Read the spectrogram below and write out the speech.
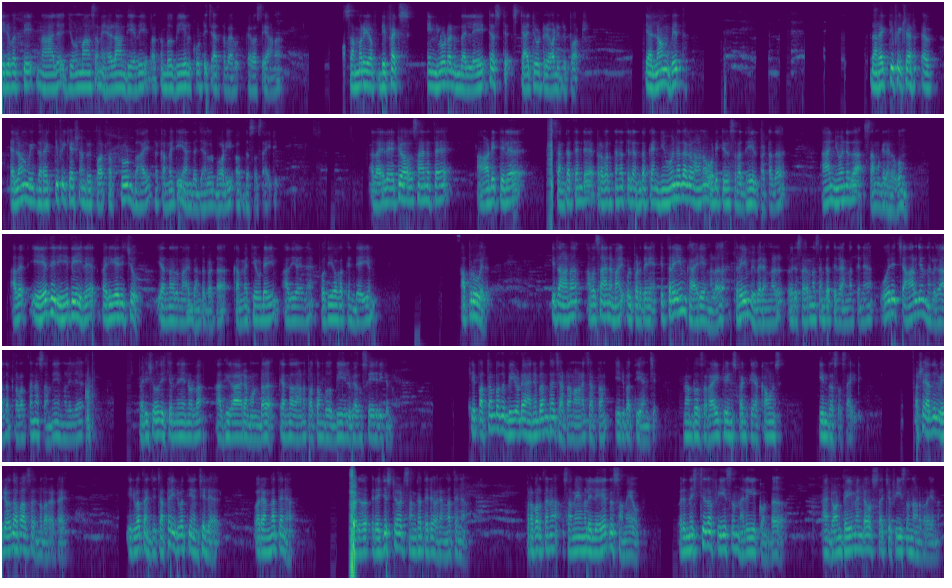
ഇരുപത്തി നാല് ജൂൺ മാസം ഏഴാം തീയതി പത്തൊമ്പത് ബിയിൽ കൂട്ടിച്ചേർത്ത വ്യവസ്ഥയാണ്. Summary of defects included in the latest statutory audit report along with the rectification uh, along with the rectification report approved by the committee and the general body of the society അതായത് ഏറ്റവും അവസാനത്തെ ഓഡിറ്റിൽ സംഘത്തിന്റെ പ്രവർത്തനത്തിൽ എന്തൊക്കെ ന്യൂനതകളാണ് ഓഡിറ്റിൽ ശ്രദ്ധയിൽപ്പെട്ടത് ആ ന്യൂനത സംഗ്രഹവും അത് ഏത് രീതിയിൽ പരിഹരിച്ചു എന്നതുമായി ബന്ധപ്പെട്ട കമ്മിറ്റിയുടെയും അത് തന്നെ പൊതുയോഗത്തിന്റെയും അപ്രൂവൽ ഇതാണ് അവസാനമായി ഉൾപ്പെടുത്തുന്നത് ഇത്രയും കാര്യങ്ങൾ ഇത്രയും വിവരങ്ങൾ ഒരു സഹകരണ സംഘത്തിലെ അംഗത്തിന് ഒരു ചാർജും നൽകാതെ പ്രവർത്തന സമയങ്ങളിൽ പരിശോധിക്കുന്നതിനുള്ള അധികാരമുണ്ട് എന്നതാണ് പത്തൊമ്പത് ബിയിൽ വ്യവസ്ഥീകരിക്കുന്നത് ഈ പത്തൊമ്പത് ബിയുടെ അനുബന്ധ ചട്ടമാണ് ചട്ടം ഇരുപത്തിയഞ്ച്. Members right to inspect the accounts in the society പക്ഷേ അതിൽ വിരോധാഭാസം എന്ന് പറയട്ടെ. ഇരുപത്തഞ്ച് ചട്ട ഇരുപത്തിയഞ്ചിൽ ഒരംഗത്തിന് ഒരു രജിസ്റ്റേർഡ് സംഘത്തിലെ ഒരംഗത്തിന് പ്രവർത്തന സമയങ്ങളിൽ ഏത് സമയവും ഒരു നിശ്ചിത ഫീസ് നൽകിക്കൊണ്ട് and on payment of such fees എന്നാണ് പറയുന്നത്.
